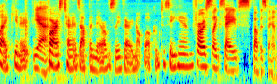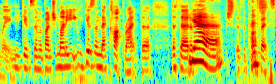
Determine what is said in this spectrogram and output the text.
Like you know, yeah. Forrest turns up, and they're obviously very not welcome to see him. Forrest like saves Bubba's family. He gives them a bunch of money. He gives them their cut, right? The the third of, Yeah. of the profits,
